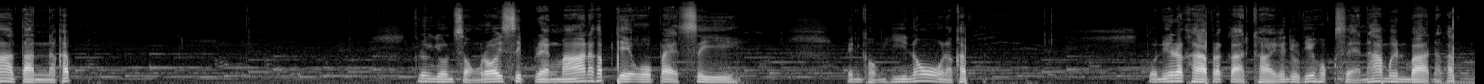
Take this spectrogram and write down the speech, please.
5 ตันนะครับ เครื่องยนต์ 210 แรงม้านะครับ JO 8 c เป็นของ Hino นะครับ ตัวนี้ราคาประกาศขายกันอยู่ที่ 650,000 บาทนะครับ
